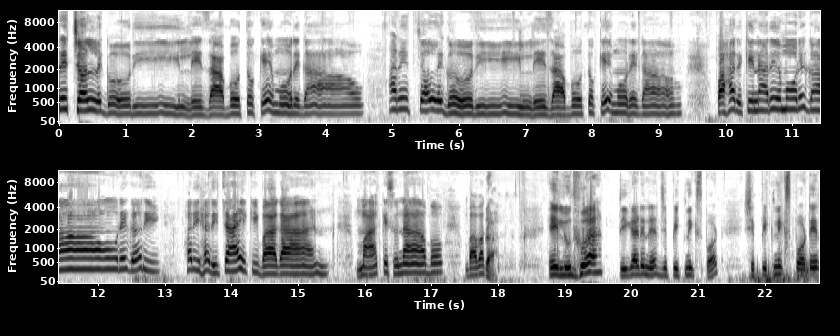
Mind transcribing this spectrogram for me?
আরে চল গরি, লে যাব তোকে মোর গাঁও। আরে চল গরি, লে যাব তোকে মোর গাঁও। পাহাড় কিনারে মোর গাঁও রে গরি, হরি হরি চায় কি বাগান। মাকে শোনাবো, বাবা এই লুধুয়া টি গার্ডেনের যে পিকনিক স্পট, সে পিকনিক স্পটের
